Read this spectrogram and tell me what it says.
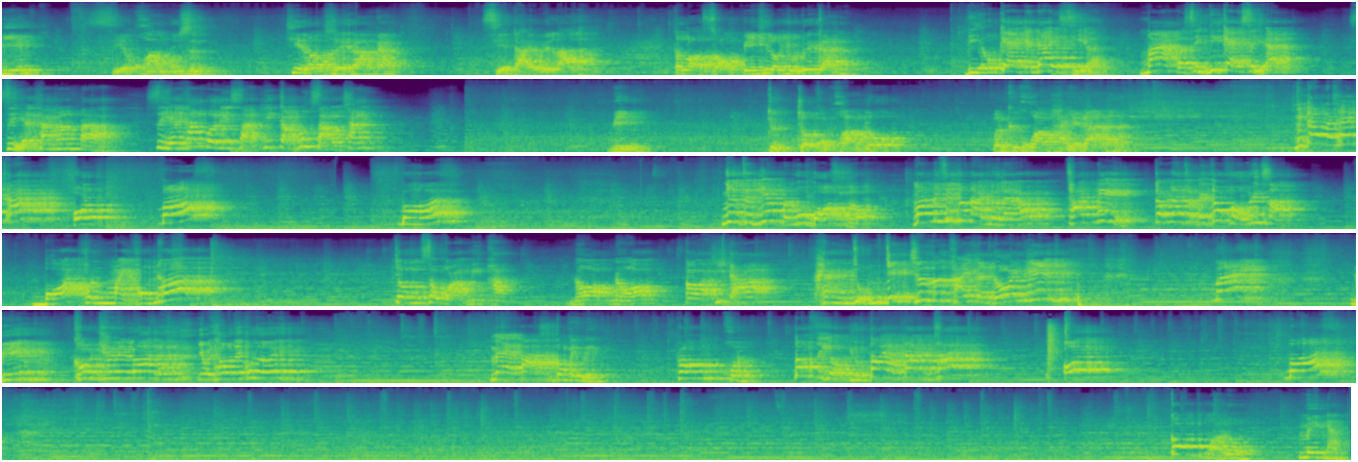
บีมเสียความรู้สึก ที่เราเคยรักกัน เสียดายเวลา ตลอดสองปีที่เราอยู่ด้วยกัน เดี๋ยวแกจะได้เสีย มากกว่าสิ่งที่แกเสีย เสียทั้งน้ำตา เสียทั้งบริษัทที่กับลูกสาวฉัน บีมจุดจบของความโลภมันคือความหายนะนะ หัวลง ไม่งั้น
